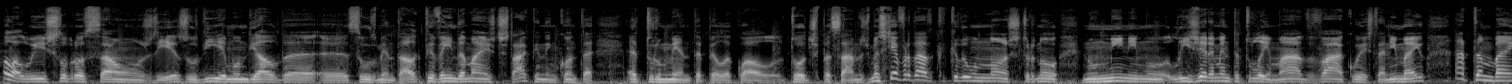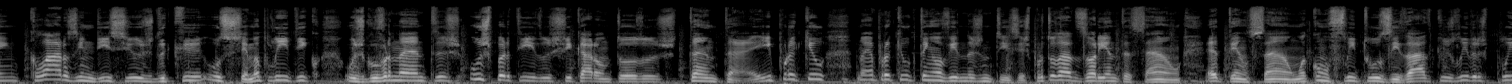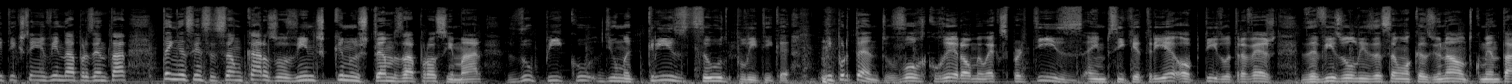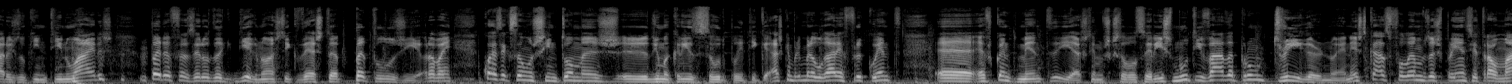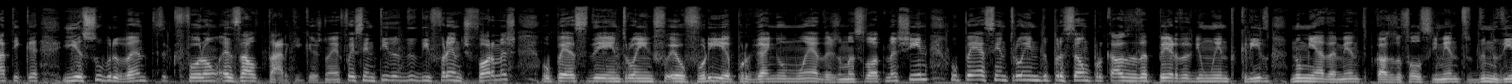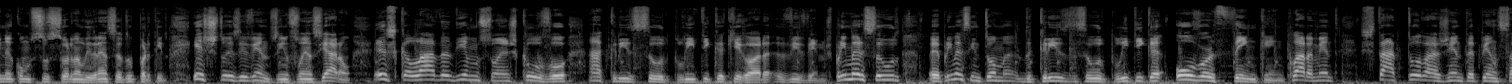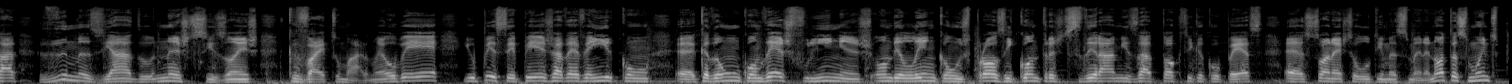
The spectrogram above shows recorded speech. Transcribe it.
Olá Luís, celebrou-se há uns dias o Dia Mundial da uh, Saúde Mental, que teve ainda mais destaque, tendo em conta a tormenta pela qual todos passamos. Mas se é verdade que cada um de nós se tornou, no mínimo, ligeiramente atoleimado, vá com este ano e meio, há também claros indícios de que o sistema político, os governantes, os partidos ficaram todos tantã. E por aquilo, não é por aquilo que tenho ouvido nas notícias, por toda a desorientação, a tensão, a conflituosidade que os líderes líderes políticos têm vindo a apresentar, tenho a sensação, caros ouvintes, que nos estamos a aproximar do pico de uma crise de saúde política. E, portanto, vou recorrer ao meu expertise em psiquiatria, obtido através da visualização ocasional de comentários do Quintino Aires, para fazer o diagnóstico desta patologia. Ora bem, quais é que são os sintomas eh, de uma crise de saúde política? Acho que, em primeiro lugar, é frequente, eh, é frequentemente, e acho que temos que estabelecer isto, motivada por um trigger, não é? Neste caso, falamos das experiência traumática e a sobrevante que foram as autárquicas, não é? Foi sentida de diferentes formas. O PSD entrou em euforia porque ganhou moedas numa slot machine. O PS entrou em depressão por causa da perda de um ente querido, nomeadamente por causa do falecimento de Medina como sucessor na liderança do partido. Estes dois eventos influenciaram a escalada de emoções que levou à crise de saúde política que agora vivemos. Primeiro, saúde, eh, primeiro sintoma de crise de saúde política, overthinking. Claramente está toda a gente a pensar demasiado nas decisões que vai tomar, não é? O BE e o PCP já devem ir com uh, cada um com 10 folhinhas onde elencam os prós e contras de ceder à amizade tóxica com o PS uh, só nesta última semana. Nota-se muito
